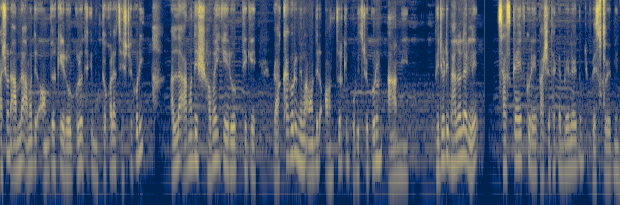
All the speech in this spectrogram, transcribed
আসুন আমরা আমাদের অন্তরকে রোগগুলো থেকে মুক্ত করার চেষ্টা করি। আল্লাহ আমাদের সবাইকে রোগ থেকে রক্ষা করুন এবং আমাদের অন্তরকে পবিত্র করুন। আমি ভিডিওটি ভালো লাগলে সাবস্ক্রাইব করে পাশে থাকা বেল আইকনটি প্রেস করে দিন।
